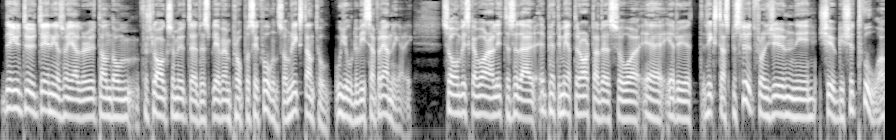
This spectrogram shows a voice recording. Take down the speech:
det är ju inte utredningen som gäller utan de förslag som utreddes blev en proposition som riksdagen tog och gjorde vissa förändringar i. Så om vi ska vara lite sådär eh, petimeterartade så eh, är det ju ett riksdagsbeslut från juni 2022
